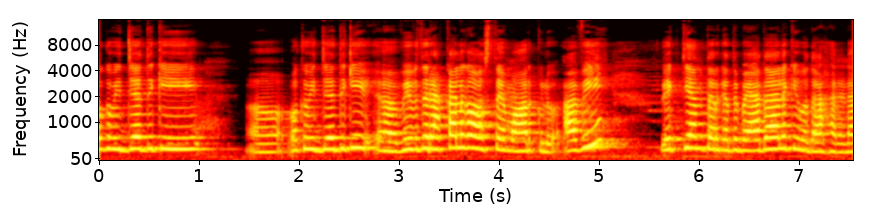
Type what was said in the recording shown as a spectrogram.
ఒక విద్యార్థికి ఒక విద్యార్థికి వివిధ రకాలుగా వస్తాయి మార్కులు. అవి వ్యక్తి అంతర్గత భేదాలకి ఉదాహరణ.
